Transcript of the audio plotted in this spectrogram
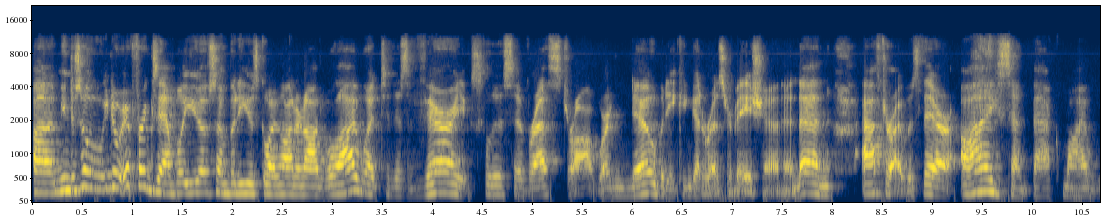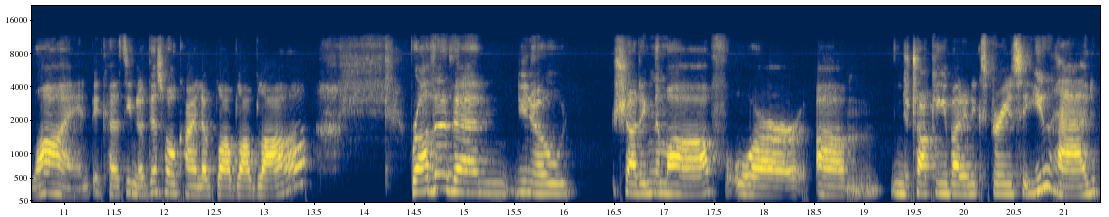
um, you know, so you know, if for example you have somebody who's going on and on, well, I went to this very exclusive restaurant where nobody can get a reservation, and then after I was there, I sent back my wine because you know this whole kind of blah blah blah, rather than you know shutting them off or um, you know, talking about an experience that you had,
